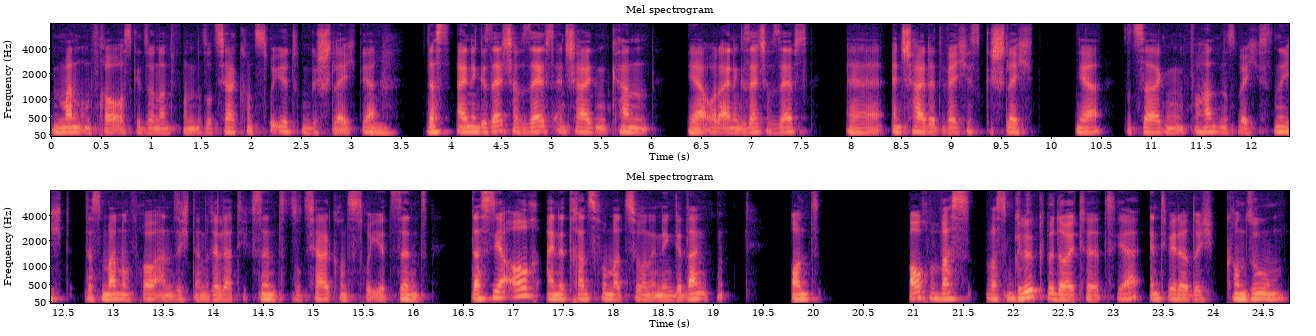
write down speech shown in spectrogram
Mann und Frau ausgeht, sondern von sozial konstruiertem Geschlecht, ja, Mhm. dass eine Gesellschaft selbst entscheiden kann, ja, oder eine Gesellschaft selbst äh, entscheidet, welches Geschlecht, ja, sozusagen vorhanden ist, welches nicht, dass Mann und Frau an sich dann relativ sind, sozial konstruiert sind. Das ist ja auch eine Transformation in den Gedanken. Und auch was, was Glück bedeutet, ja, entweder durch Konsum,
